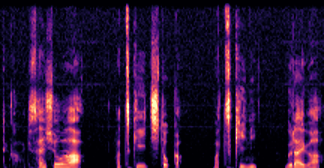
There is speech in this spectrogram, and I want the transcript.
て考えて最初は、ま月1とか、ま月2ぐらいが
